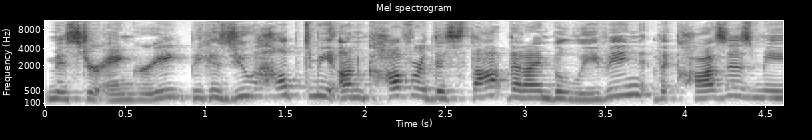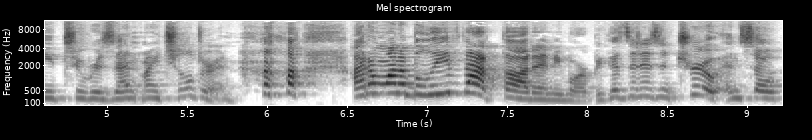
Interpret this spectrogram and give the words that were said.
Mr. Angry, because you helped me uncover this thought that I'm believing that causes me to resent my children. I don't want to believe that thought anymore because it isn't true. And so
